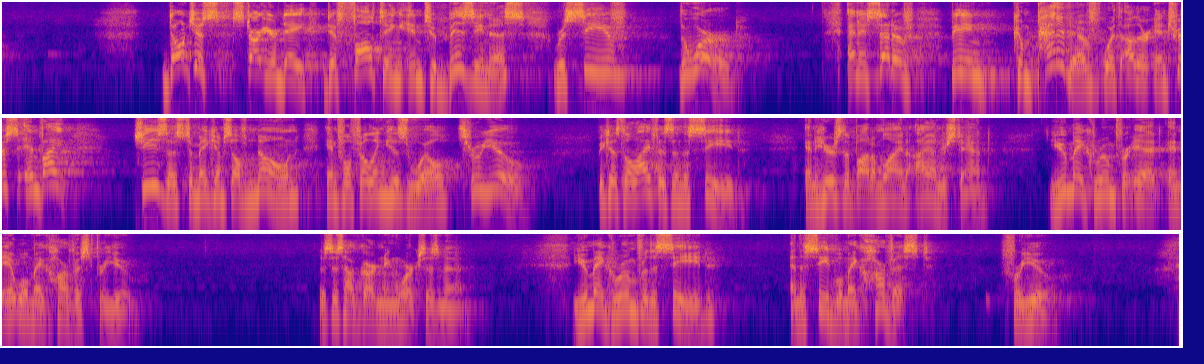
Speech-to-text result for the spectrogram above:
Don't just start your day defaulting into busyness, receive the word. And instead of being competitive with other interests, invite Jesus to make himself known in fulfilling his will through you. Because the life is in the seed. And here's the bottom line I understand. You make room for it, and it will make harvest for you. This is how gardening works, isn't it? You make room for the seed, and the seed will make harvest for you.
